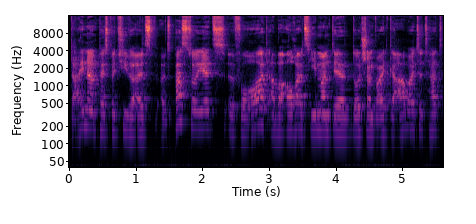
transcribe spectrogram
deiner Perspektive als, als Pastor jetzt äh, vor Ort, aber auch als jemand, der deutschlandweit gearbeitet hat?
